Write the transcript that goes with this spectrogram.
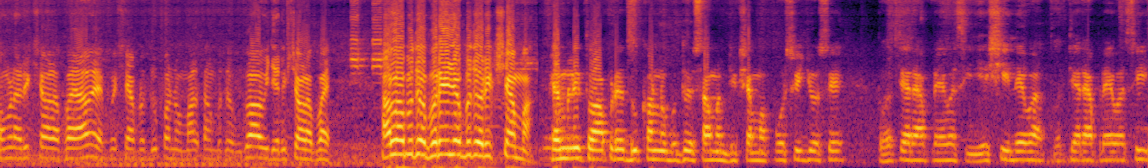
હમણાં રિક્ષાવાળા ભાઈ આવે, પછી આપણે દુકાનનો માલ સામાન બધો બધો આવી જાય રિક્ષાવાળા ભાઈ. હાલો, બધો ભરી લો બધો રિક્ષામાં. ફેમિલી તો આપણે દુકાનનો બધો સામાન રિક્ષામાં પહોંચી ગયો છે. તો અત્યારે આપણે આવ્યા છીએ એસી લેવા. તો અત્યારે આપણે આવ્યા છીએ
